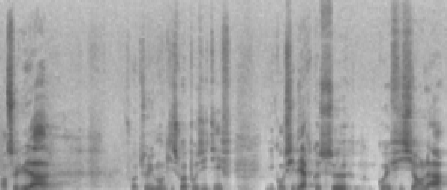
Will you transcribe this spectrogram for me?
Alors celui-là, il euh, faut absolument qu'il soit positif. Il considère que ce coefficient-là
